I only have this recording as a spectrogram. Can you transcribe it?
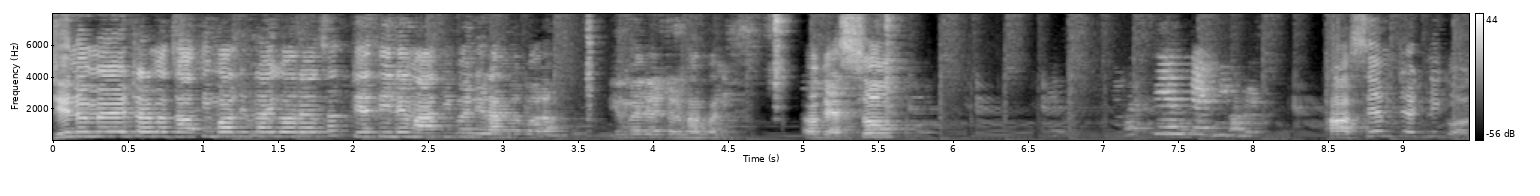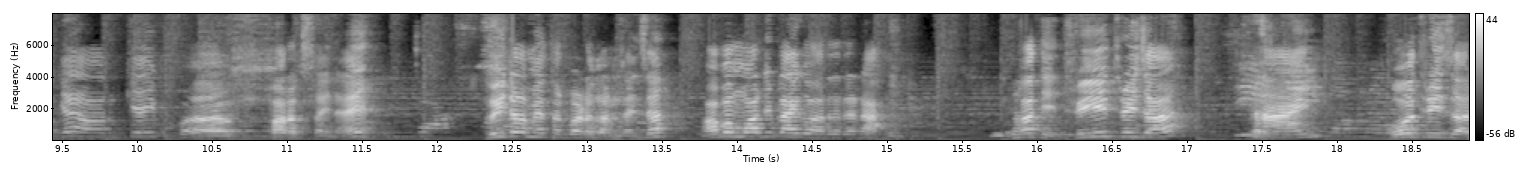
डिनोमिनेटरमा जति मल्टिप्लाई गरेर छ त्यति नै माथि पनि राख्नु पर्यो। न्युमिनेटरमा पनि। ओके सो सेम टेक्निक हो क्या? अरू केही फरक छैन है? दुईवटा मेथडबाट गर्न चाहिन्छ। अब मल्टिप्लाई गरेर राख्नु कति? थ्री थ्री जा। नाइन फोर थ्री जा।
